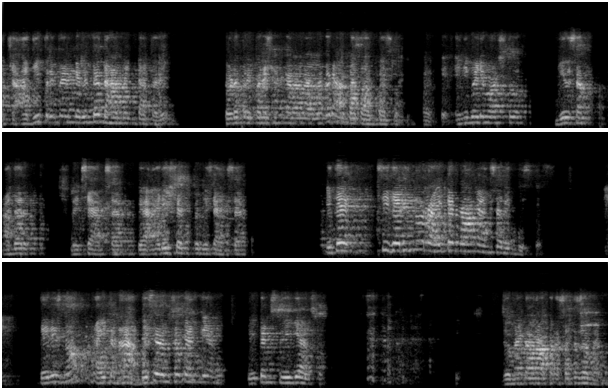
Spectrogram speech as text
अच्छा आधी प्रिपेअर केलं तर दहा मिनिटात होईल थोडं प्रिपरेशन करायला लागलं तर अर्धा पाऊन तास लागेल okay anybody wants to give some other let's say answer the addition to this answer इथे see there is no right and wrong answer in this case there is no right and wrong this also can be you can swiggy also zomato वापर असेल तर zomato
